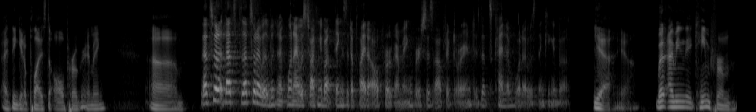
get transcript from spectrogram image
i think it applies to all programming um That's what that's that's what I was when I was talking about things that apply to all programming versus object oriented. That's kind of what I was thinking about. Yeah, yeah. But I mean, it came from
